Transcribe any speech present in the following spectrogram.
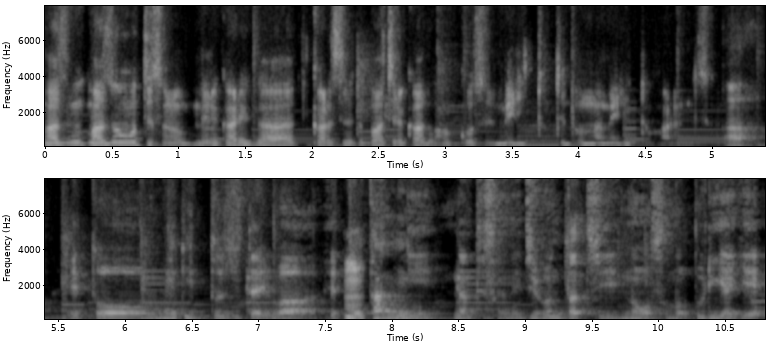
まず、まず思ってそのメルカリ側からするとバーチャルカードを発行するメリットってどんなメリットがあるんですか？あえっと、メリット自体は、えっとうん。単に、なんていうんですかね、自分たちのその売り上げ、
